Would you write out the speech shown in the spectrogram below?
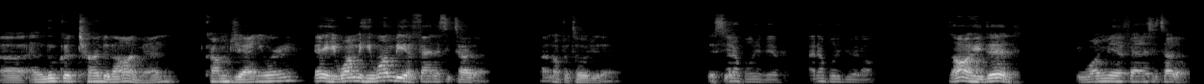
uh, and Luka turned it on, man. Come January, hey, he won me. He won me a fantasy title. I don't know if I told you that. This year. I don't believe you. I don't believe you at all. No, he did. He won me a fantasy title.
